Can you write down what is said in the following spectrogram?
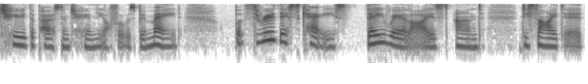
to the person to whom the offer was being made. But through this case, they realised and decided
